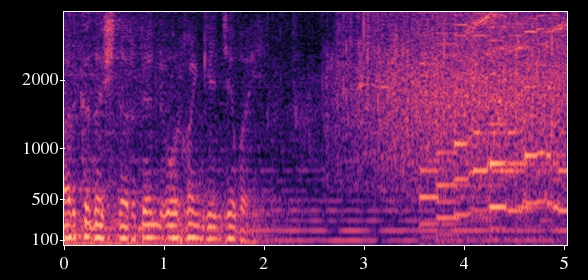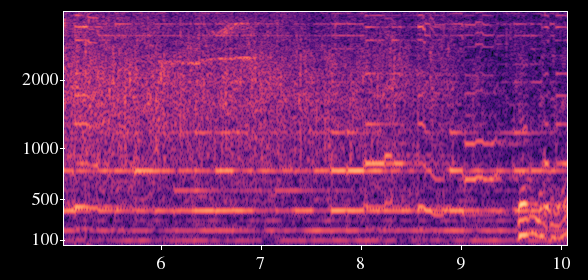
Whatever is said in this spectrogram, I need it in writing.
Arkadaşlar ben Orhan Gencebay. Dönmediler.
